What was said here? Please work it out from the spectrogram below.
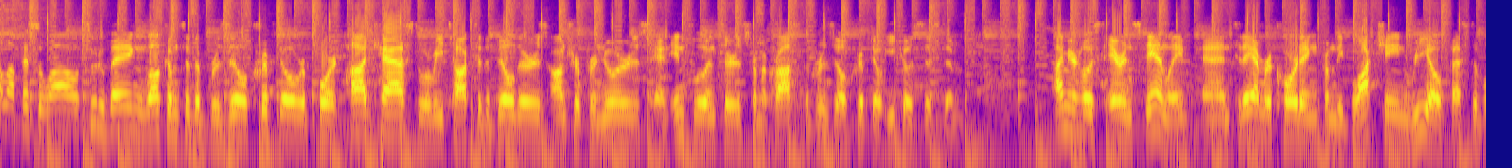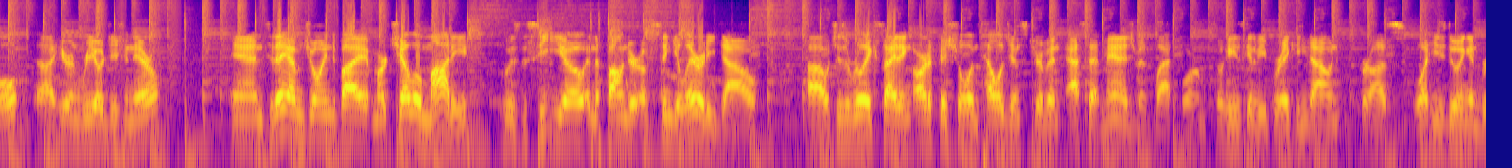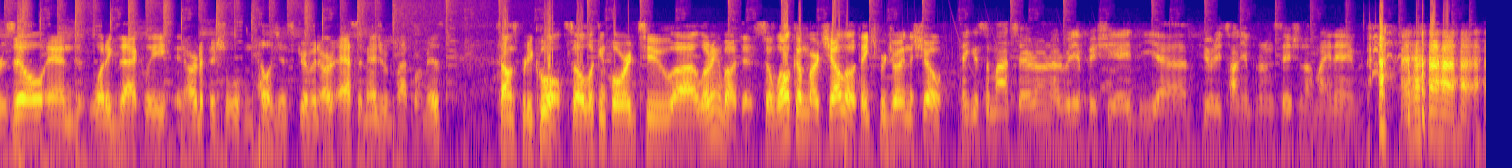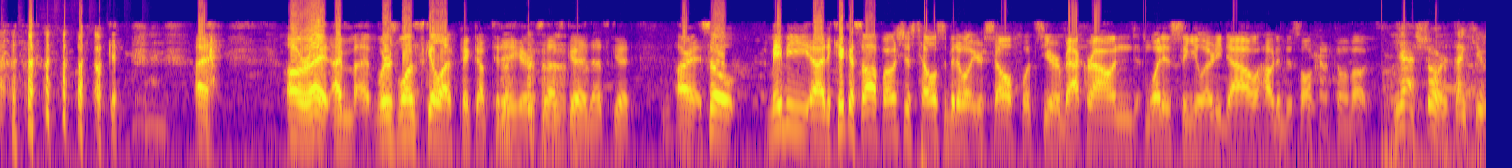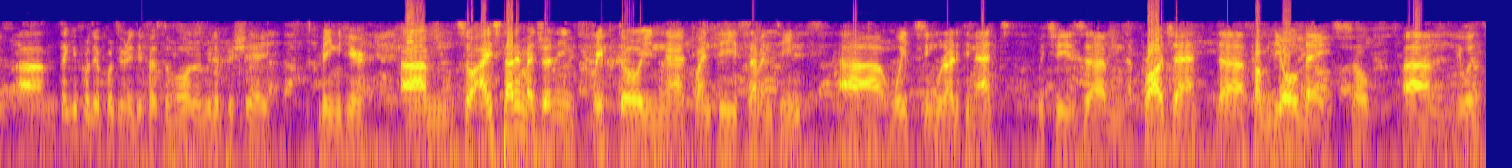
Olá pessoal, tudo bem? Welcome to the Brazil Crypto Report podcast, where we talk to the builders, entrepreneurs, and influencers from across the Brazil crypto ecosystem. I'm your host, Aaron Stanley, and today I'm recording from the Blockchain Rio Festival uh, here in Rio de Janeiro. And today I'm joined by Marcello Mari, who is the CEO and the founder of Singularity DAO, uh, which is a really exciting artificial intelligence driven asset management platform. So he's going to be breaking down for us what he's doing in Brazil and what exactly an artificial intelligence driven asset management platform is. Sounds pretty cool. So looking forward to uh, learning about this. So welcome, Marcello. Thank you for joining the show. Thank you so much, Aaron. I really appreciate the uh, pure Italian pronunciation of my name. okay. all right. I'm, there's one skill I've picked up today here, so that's good. That's good. All right. So maybe uh, to kick us off, why don't you just tell us a bit about yourself? What's your background? What is Singularity DAO? How did this all kind of come about? Yeah, sure. Thank you. Um, thank you for the opportunity, first of all. I really appreciate being here. Um, so I started my journey in crypto in uh, 2017 uh, with Singularity Net, which is um, a project uh, from the old days. So um, it was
